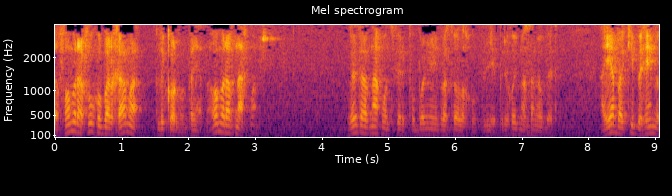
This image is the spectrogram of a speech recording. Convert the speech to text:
То, Фом Рафуху Бархама Лекорбан, понятно. Ом Рафнахман. Говорит Рафнахман теперь по более-менее простой. При- Переходим на самый бета. А я баки бегейн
